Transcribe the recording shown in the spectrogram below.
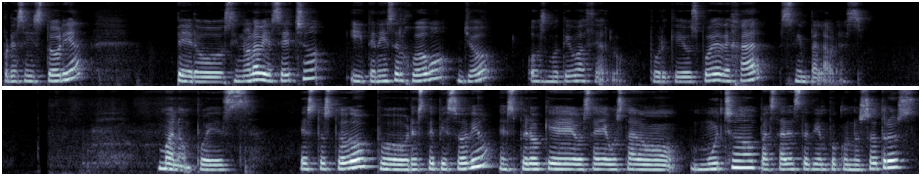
por esa historia, pero si no lo habéis hecho y tenéis el juego, yo os motivo a hacerlo, porque os puede dejar sin palabras. Bueno, pues esto es todo por este episodio. Espero que os haya gustado mucho pasar este tiempo con nosotros,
